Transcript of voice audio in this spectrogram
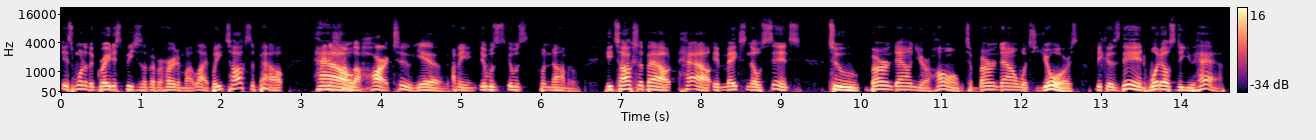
It's one of the greatest speeches I've ever heard in my life. But he talks about how from the heart too. Yeah. I mean, it was it was phenomenal. He talks about how it makes no sense to burn down your home, to burn down what's yours, because then what else do you have?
